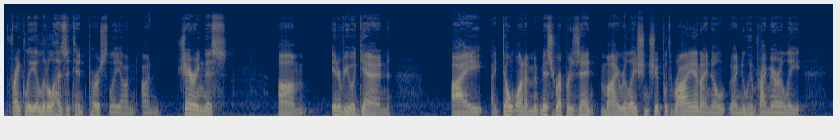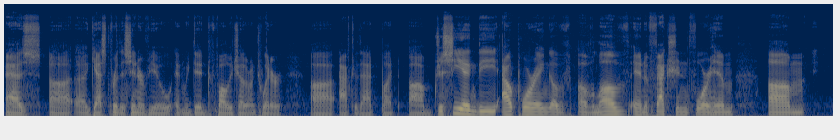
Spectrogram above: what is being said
frankly a little hesitant personally on on sharing this um, interview again. I I don't want to misrepresent my relationship with Ryan. I know I knew him primarily as uh, a guest for this interview, and we did follow each other on Twitter uh, after that. But um, just seeing the outpouring of, of love and affection for him um,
